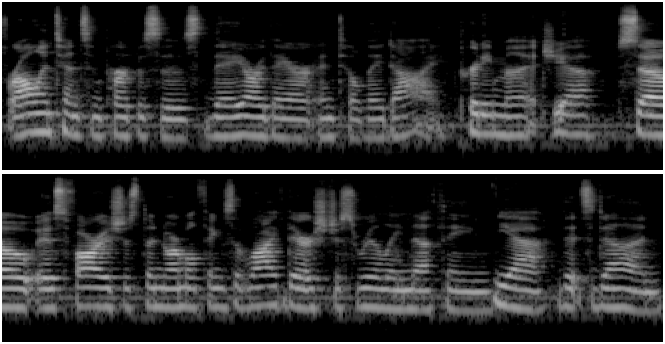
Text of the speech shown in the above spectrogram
for all intents and purposes, they are there until they die. Pretty much, yeah. So, as far as just the normal things of life, there's just really nothing yeah. that's done.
